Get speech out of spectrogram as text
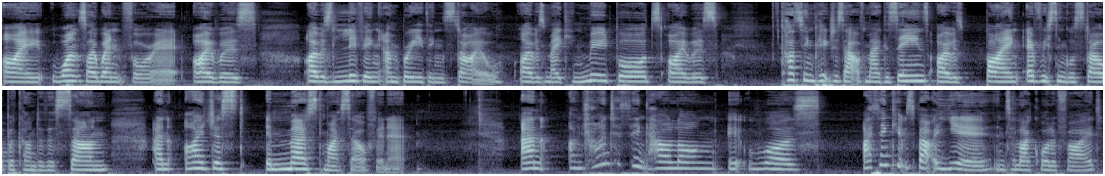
I once I went for it, I was I was living and breathing style. I was making mood boards, I was cutting pictures out of magazines, I was buying every single style book under the sun, and I just immersed myself in it. And I'm trying to think how long it was. I think it was about a year until I qualified.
